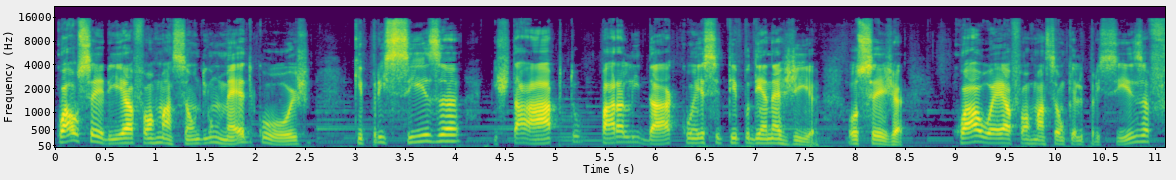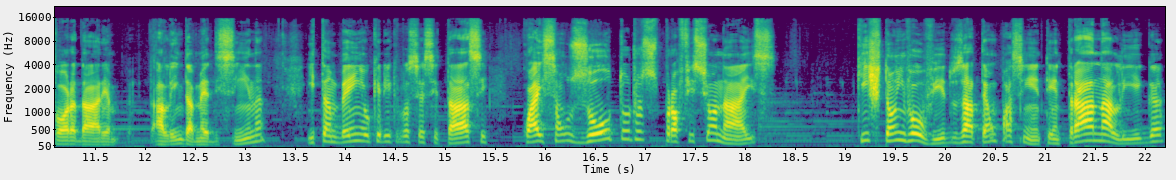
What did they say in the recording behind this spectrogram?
qual seria a formação de um médico hoje que precisa estar apto para lidar com esse tipo de energia? Ou seja, qual é a formação que ele precisa fora da área, além da medicina? E também eu queria que você citasse quais são os outros profissionais que estão envolvidos até um paciente entrar na liga,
